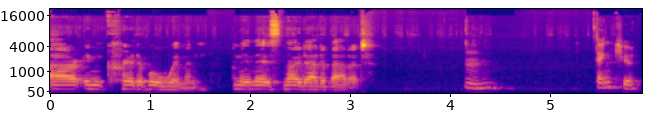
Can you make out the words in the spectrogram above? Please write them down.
are incredible women. I mean, there's no doubt about it. Mm. Thank you.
